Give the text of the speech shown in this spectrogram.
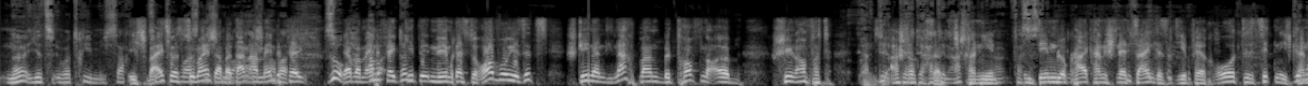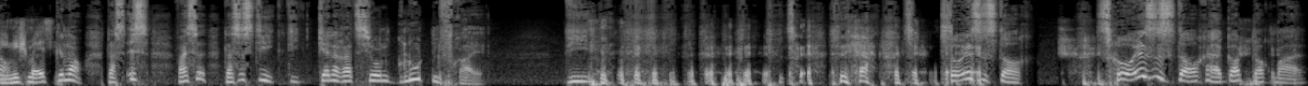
ne, jetzt übertrieben, ich sag. Ich weiß, was du meinst, aber dann am Arsch, Endeffekt, aber, so, ja, aber im Endeffekt dann- geht in dem Restaurant, wo ihr sitzt, stehen dann die Nachbarn betroffen, äh, stehen auf, was, haben Der- Arschloch der hat den gesagt? Kann hier. Was in dem Lokal kann ich nicht sein, das sind hier verrohte Sitten, ich kann Genau. hier nicht mehr essen. Genau, das ist, weißt du, das ist die, die Generation glutenfrei. Die, ja, so ist es doch. So ist es doch, Herrgott, doch mal.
